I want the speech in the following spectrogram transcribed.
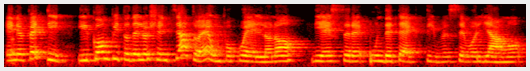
E in effetti il compito dello scienziato è un po' quello, no? Di essere un detective, se vogliamo.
